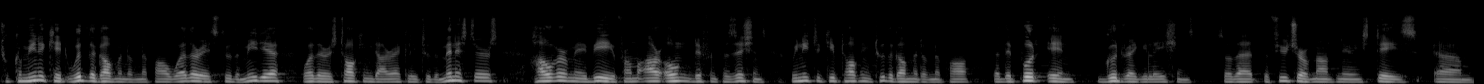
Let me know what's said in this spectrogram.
to communicate with the government of Nepal, whether it's through the media, whether it's talking directly to the ministers, however it may be, from our own different positions, we need to keep talking to the government of Nepal that they put in good regulations so that the future of mountaineering stays um,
